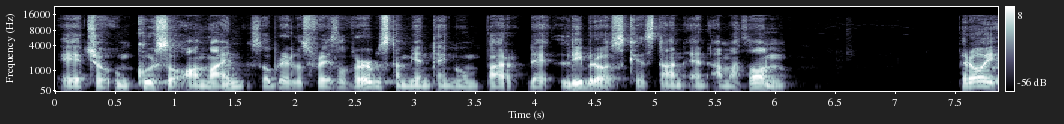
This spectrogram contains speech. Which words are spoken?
He hecho un curso online sobre los phrasal verbs. También tengo un par de libros que están en Amazon pero hoy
